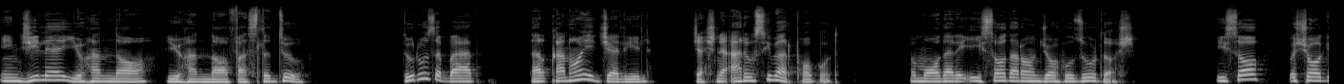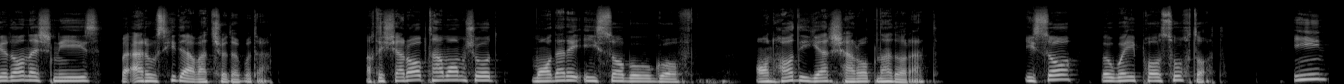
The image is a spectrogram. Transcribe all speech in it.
انجیل یوحنا یوحنا فصل دو. دو روز بعد در قنای جلیل جشن عروسی برپا بود و مادر عیسی در آنجا حضور داشت. عیسی و شاگردانش نیز به عروسی دعوت شده بودند. وقتی شراب تمام شد مادر عیسی به او گفت آنها دیگر شراب ندارند. عیسی به وی پاسخ داد این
